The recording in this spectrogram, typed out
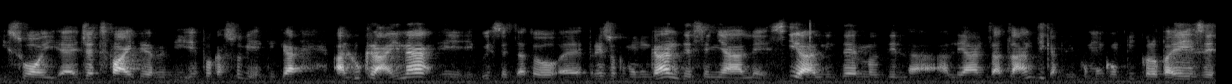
i suoi eh, jet fighter di epoca sovietica all'Ucraina e, questo è stato eh, preso come un grande segnale sia all'interno dell'Alleanza Atlantica, perché comunque un piccolo paese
